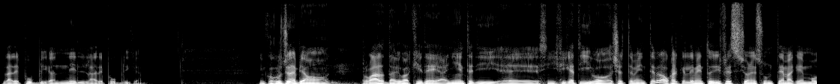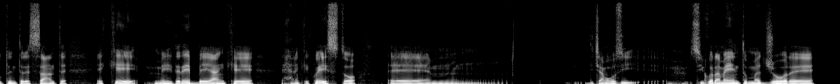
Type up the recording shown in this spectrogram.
la Repubblica, nella Repubblica. In conclusione abbiamo provato a dare qualche idea, niente di eh, significativo certamente, però qualche elemento di riflessione su un tema che è molto interessante e che meriterebbe anche, anche questo, ehm, diciamo così, sicuramente un maggiore,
